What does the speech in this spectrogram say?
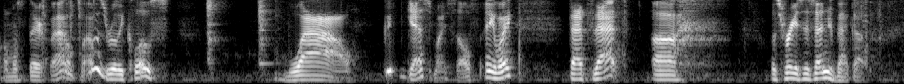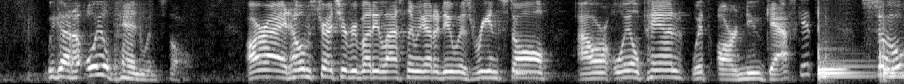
almost there. Wow, that was really close. Wow, good guess myself. Anyway, that's that. Uh, let's raise this engine back up. We got an oil pan to install. All right, home stretch, everybody. Last thing we got to do is reinstall our oil pan with our new gaskets. So,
